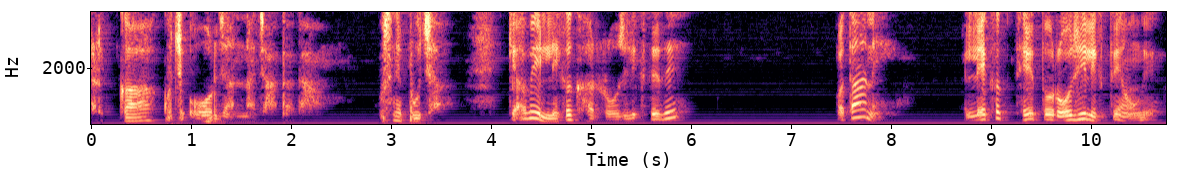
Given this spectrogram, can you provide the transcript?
लड़का कुछ और जानना चाहता था। उसने पूछा, क्या वे लेखक हर रोज लिखते थे? पता नहीं। लेखक थे तो रोज ही लिखते होंगे।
